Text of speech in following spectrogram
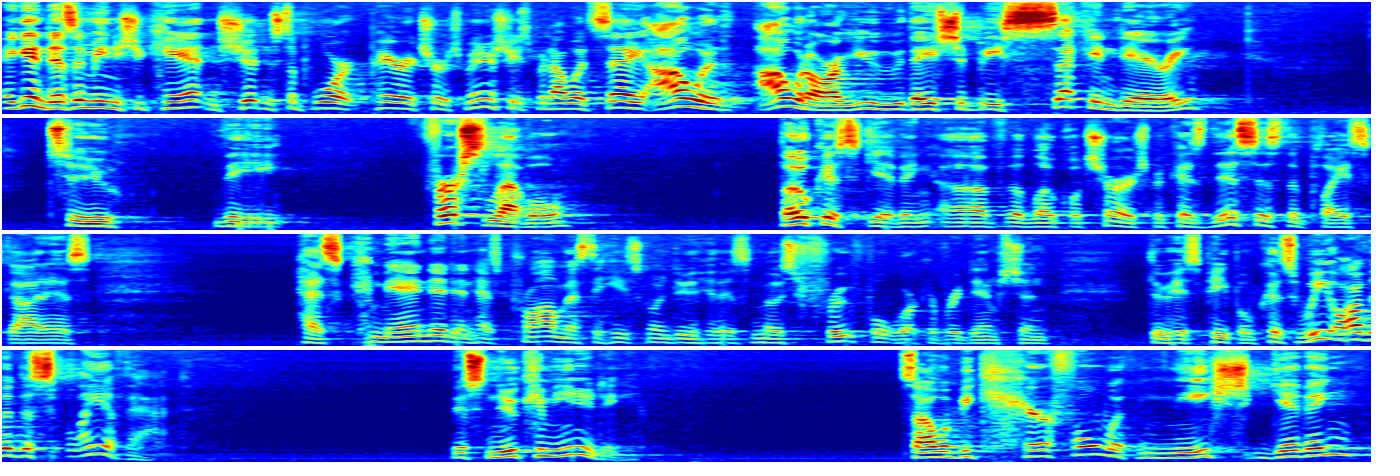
Again, doesn't mean that you can't and shouldn't support parachurch ministries, but I would say I would I would argue they should be secondary to the first level focus giving of the local church because this is the place God has has commanded and has promised that he's going to do his most fruitful work of redemption through his people because we are the display of that. This new community. So I would be careful with niche giving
